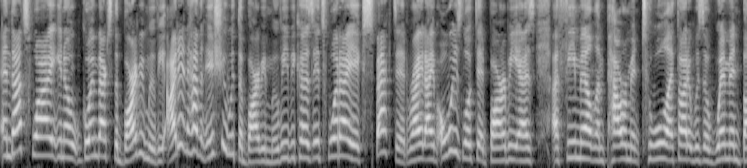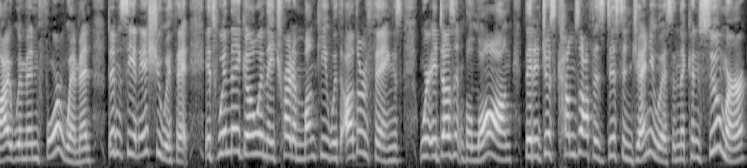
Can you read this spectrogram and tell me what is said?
And that's why, you know, going back to the Barbie movie, I didn't have an issue with the Barbie movie because it's what I expected, right? I've always looked at Barbie as a female empowerment tool. I thought it was a women by women for women. Didn't see an issue with it. It's when they go and they try to monkey with other things where it doesn't belong that it just comes off as disingenuous. And the consumer,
